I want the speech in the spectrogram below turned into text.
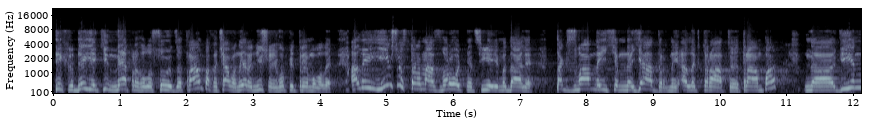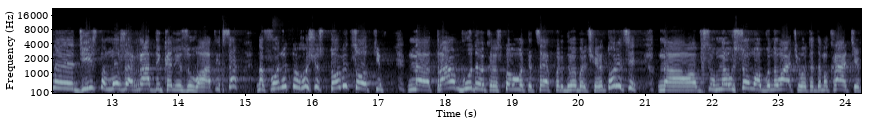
тих людей, які не проголосують за Трампа, хоча вони раніше його підтримували. Але інша сторона зворотня цієї медалі, так званий ядерний електорат е, Трампа, е, він е, дійсно може радикалізуватися на фоні того, що 100% е, Трамп буде використовувати це в передвиборчій риториці, на всьому обвинувачувати демократів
